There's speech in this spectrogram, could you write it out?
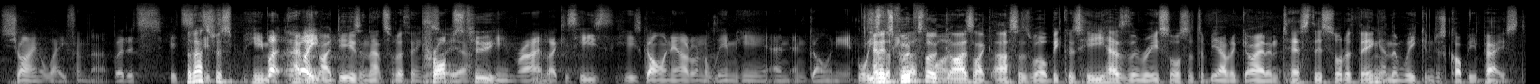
shying away from that, but it's it's. But that's it's just him but, having oi, ideas and that sort of thing. so props yeah. to him, right? Mm. Like, 'cause he's he's going out on a limb here and, and going in. Well, and it's good for one. guys like us as well because he has the resources to be able to go out and test this sort of thing, and then we can just copy paste.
